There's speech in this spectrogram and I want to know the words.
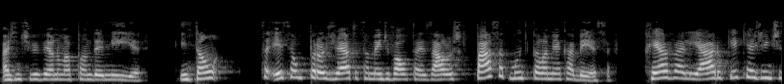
a gente viver numa pandemia. Então, esse é um projeto também de volta às aulas que passa muito pela minha cabeça. Reavaliar o que, que a gente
